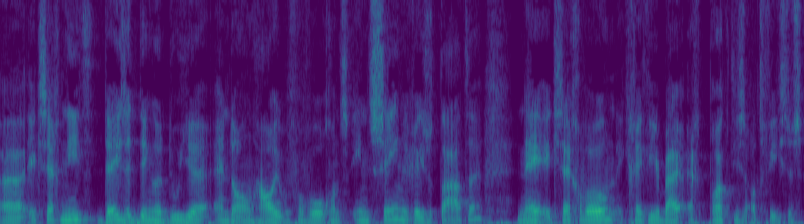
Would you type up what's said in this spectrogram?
Uh, ik zeg niet, deze dingen doe je en dan haal je vervolgens insane resultaten. Nee, ik zeg gewoon, ik geef hierbij echt praktisch advies. Dus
